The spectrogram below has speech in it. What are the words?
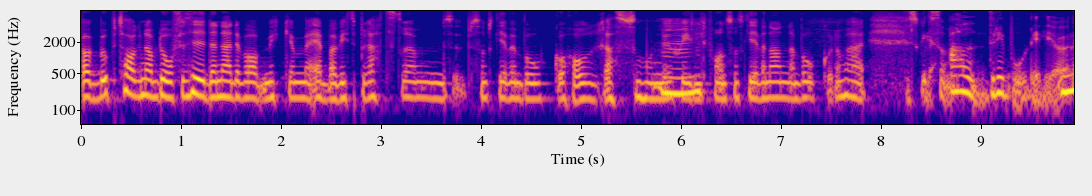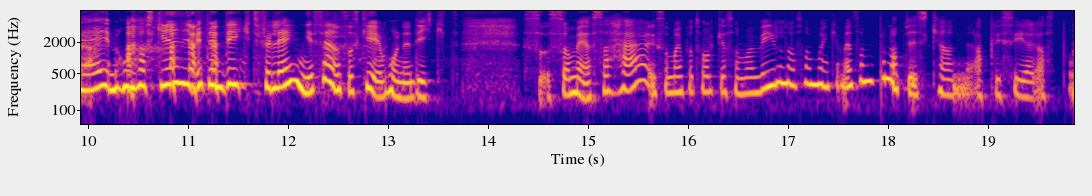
var upptagna av då för tiden när det var mycket med Ebba Witt-Brattström som skrev en bok och Horace som hon är skild från som skrev en annan bok. Och de här, det skulle liksom- aldrig Bodil göra. Nej, men hon har skrivit en dikt för länge sedan så skrev hon en dikt som är så här, som man får tolka som man vill och som man kan, men som på något vis kan appliceras på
